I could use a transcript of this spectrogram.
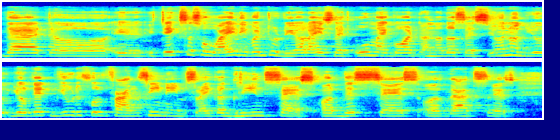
that uh, it, it, takes us a while even to realize that oh my god another cess you know you, you'll get beautiful fancy names like a green cess or this cess or that cess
